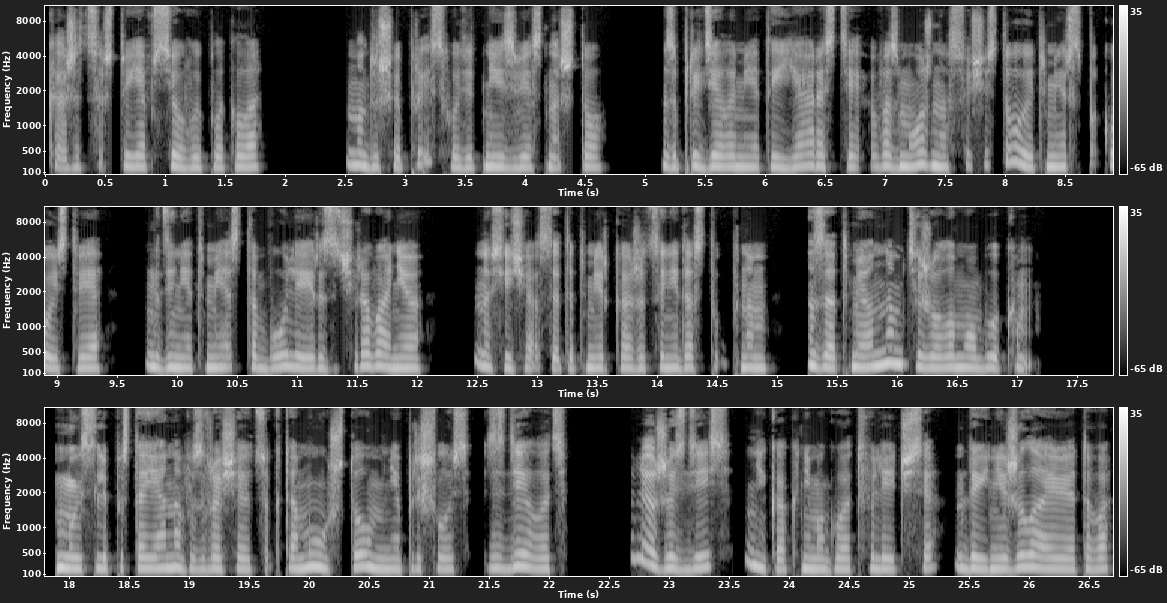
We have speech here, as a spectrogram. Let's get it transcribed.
Кажется, что я все выплакала. На душе происходит неизвестно что. За пределами этой ярости, возможно, существует мир спокойствия, где нет места боли и разочарованию — но сейчас этот мир кажется недоступным, затмённым тяжелым облаком. Мысли постоянно возвращаются к тому, что мне пришлось сделать. Лежа здесь, никак не могу отвлечься, да и не желаю этого.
